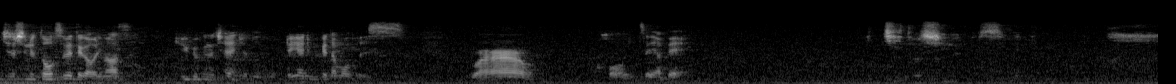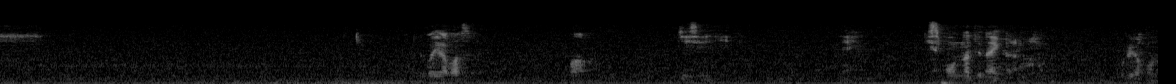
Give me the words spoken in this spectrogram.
一度死ぬと全てが終わります。究極のチャレンジをプレイヤーに向けたモードです。わーこいつやべえ。一度死ぬと全て。これはやばそう。まあ、人生に、ね、リスポンなんてないから、これが本来。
